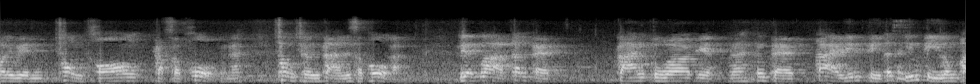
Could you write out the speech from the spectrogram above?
บริเวณช่องท้องกับสะโพกนะช่องเชิงกรานหรือสะโพกอะเรียกว่าตั้งแต่กลางตัวเนี่ยนะตั้งแต่ใต้ลิ้นปีตั้งแต่ลิ้นปีลงไป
